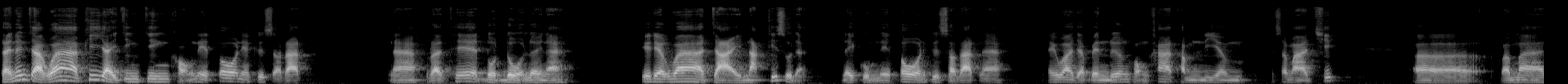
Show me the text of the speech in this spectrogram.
แต่เนื่องจากว่าพี่ใหญ่จริง ๆ ของเนโตเนี่ยคือสหรัฐนะประเทศโดดๆเลยนะ ที่เรียกว่าจ่ายหนักที่สุดอะในกลุ่มเนโตนี่คือสหรัฐนะไม่ว่าจะเป็นเรื่องของค่าธรรมเนียมสมาชิกประมาณ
